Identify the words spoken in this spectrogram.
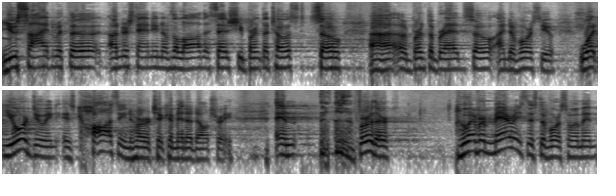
you side with the understanding of the law that says she burnt the toast, so uh, burnt the bread, so I divorce you. What you're doing is causing her to commit adultery. And further, whoever marries this divorced woman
